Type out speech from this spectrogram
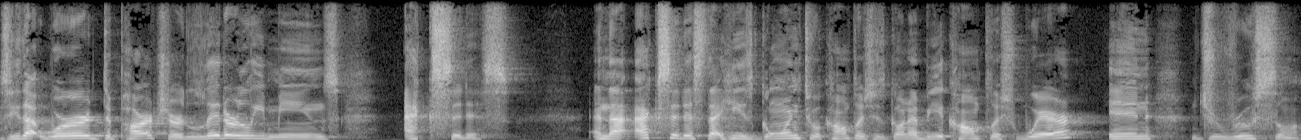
See, that word departure literally means exodus. And that exodus that he's going to accomplish is going to be accomplished where? In Jerusalem.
